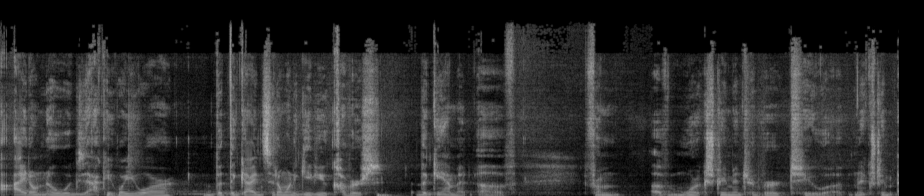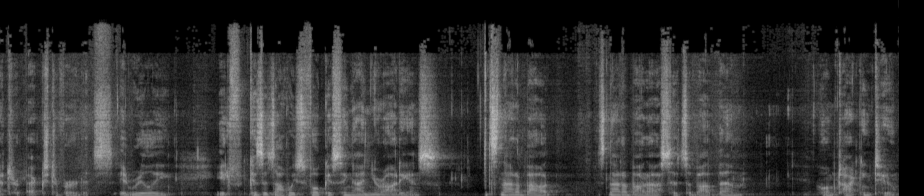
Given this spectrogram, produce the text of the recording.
I don't know exactly where you are, but the guidance that I want to give you covers the gamut of from a more extreme introvert to uh, an extreme extrovert. It's it really it because it's always focusing on your audience. It's not about it's not about us. It's about them, who I'm talking to.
